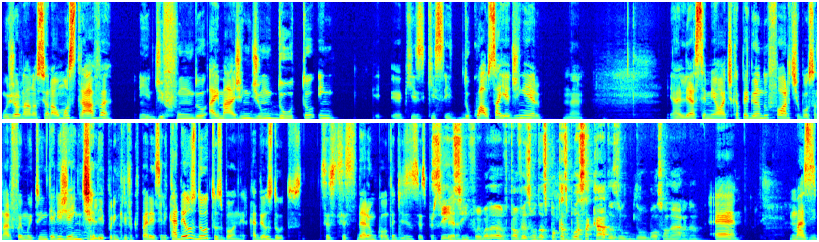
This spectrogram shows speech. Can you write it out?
o Jornal Nacional mostrava de fundo a imagem de um duto em, que, que, do qual saía dinheiro, né? Ali a semiótica pegando forte. O Bolsonaro foi muito inteligente ali, por incrível que pareça. Ele, cadê os dutos, Bonner? Cadê os dutos? Vocês se deram conta disso? Vocês perceberam? Sim, sim. Foi uma da, talvez uma das poucas boas sacadas do, do Bolsonaro, né? É. Mas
